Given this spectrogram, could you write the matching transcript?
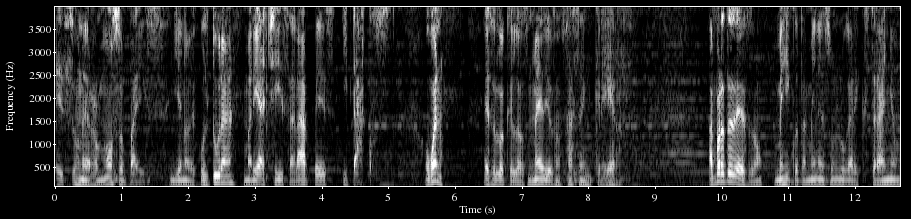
es un hermoso país, lleno de cultura, mariachis, zarapes y tacos. O bueno, eso es lo que los medios nos hacen creer. Aparte de eso, México también es un lugar extraño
